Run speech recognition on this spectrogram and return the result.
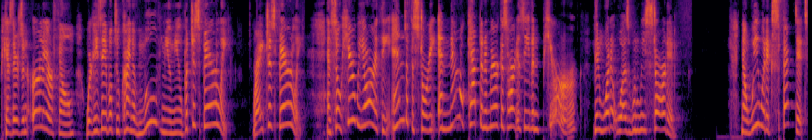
Because there's an earlier film where he's able to kind of move Mew Mew, but just barely, right? Just barely. And so here we are at the end of the story, and now Captain America's heart is even purer than what it was when we started. Now, we would expect it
